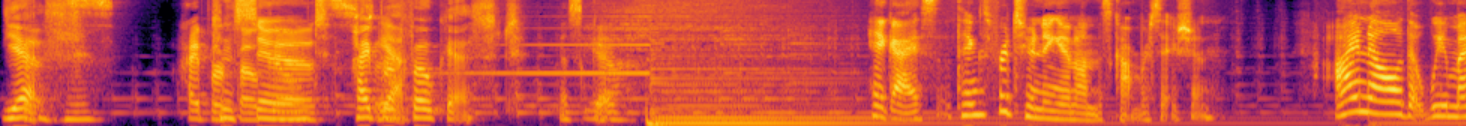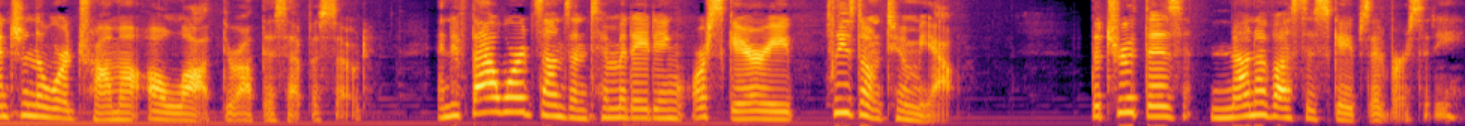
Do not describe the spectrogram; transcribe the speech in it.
Yes, mm-hmm. Hyper Consumed. focused. hyper focused. That's good. Yeah. Hey guys, thanks for tuning in on this conversation. I know that we mention the word trauma a lot throughout this episode. And if that word sounds intimidating or scary, please don't tune me out. The truth is, none of us escapes adversity.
